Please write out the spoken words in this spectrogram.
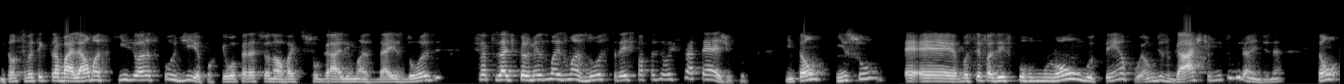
Então você vai ter que trabalhar umas 15 horas por dia, porque o operacional vai te sugar ali umas 10, 12, você vai precisar de pelo menos mais umas duas, três para fazer o estratégico. Então, isso, é, é, você fazer isso por um longo tempo é um desgaste muito grande, né? Então,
